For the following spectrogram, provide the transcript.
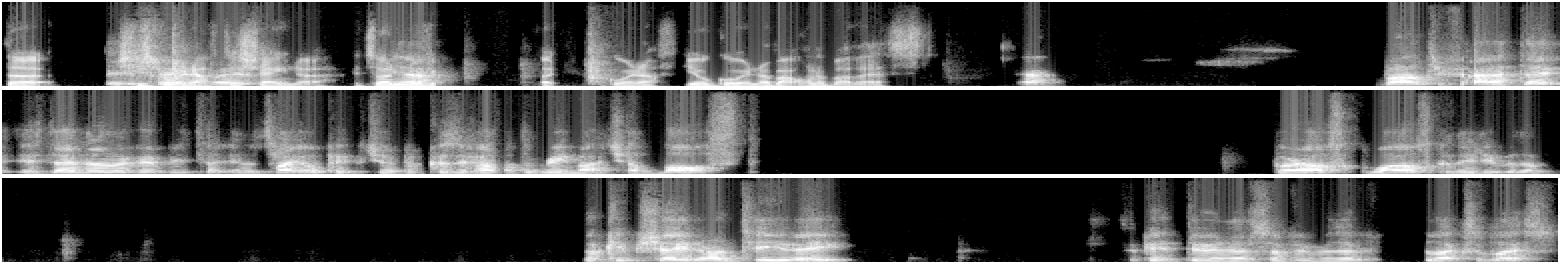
that It's she's going after Baszler. Shayna. It's on Yeah. going after you're going about on about this. Well, to be fair, they, if they're no longer going to be in the title picture because they've had the rematch and lost, where else? What else can they do with them? They'll keep Shayna on TV to get doing uh, something with the Alexa Bliss.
